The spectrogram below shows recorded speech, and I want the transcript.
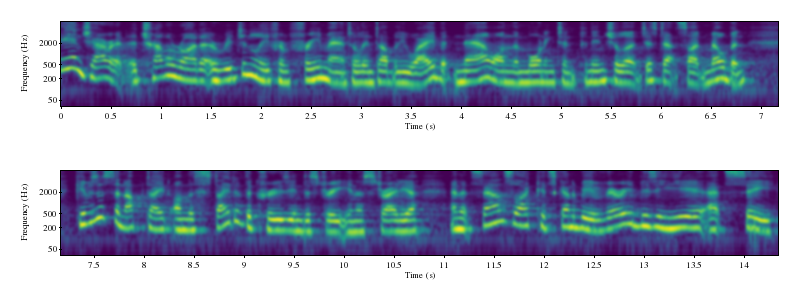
Ian Jarrett, a travel writer originally from Fremantle in WA, but now on the Mornington Peninsula just outside Melbourne, gives us an update on the state of the cruise industry in Australia. And it sounds like it's going to be a very busy year at sea,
